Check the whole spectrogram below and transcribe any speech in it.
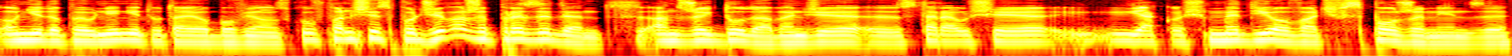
o niedopełnienie tutaj obowiązków. Pan się spodziewa, że prezydent Andrzej Duda będzie starał się jakoś mediować w sporze między,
